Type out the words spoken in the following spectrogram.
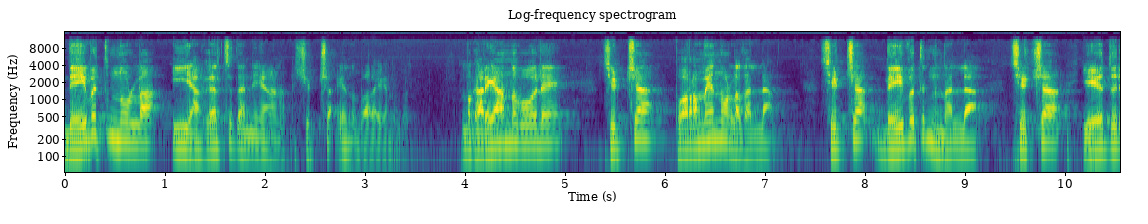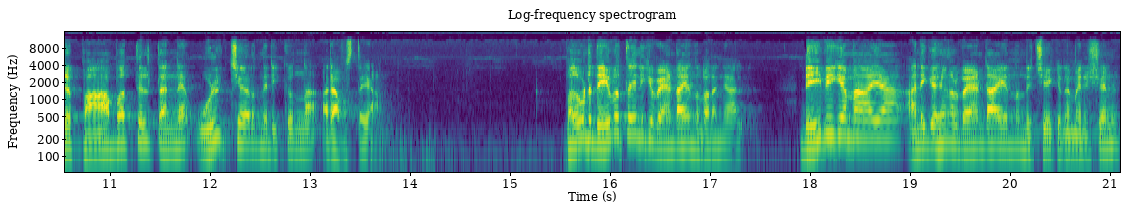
ദൈവത്തിൽ നിന്നുള്ള ഈ അകൽച്ച തന്നെയാണ് ശിക്ഷ എന്ന് പറയുന്നത്. നമുക്കറിയാവുന്ന പോലെ ശിക്ഷ പുറമേ നിന്നുള്ളതല്ല. ശിക്ഷ ദൈവത്തിൽ നിന്നല്ല. ശിക്ഷ ഏതൊരു പാപത്തിൽ തന്നെ ഉൾച്ചേർന്നിരിക്കുന്ന ഒരവസ്ഥയാണ്. അപ്പം അതുകൊണ്ട് ദൈവത്തെ എനിക്ക് വേണ്ട എന്ന് പറഞ്ഞാൽ ദൈവികമായ അനുഗ്രഹങ്ങൾ വേണ്ട എന്ന് നിശ്ചയിക്കുന്ന മനുഷ്യൻ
